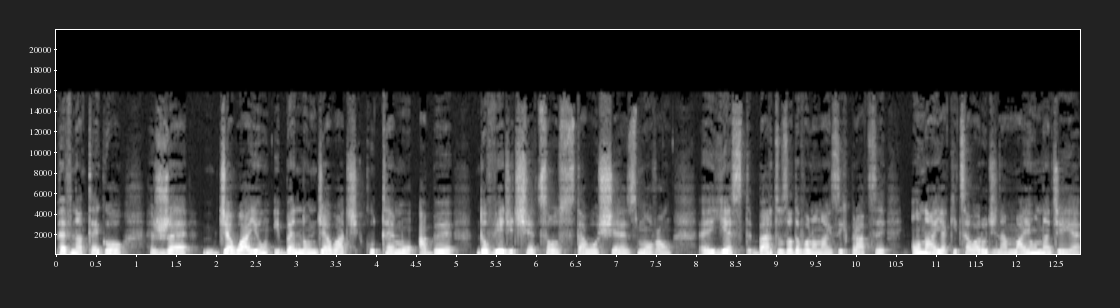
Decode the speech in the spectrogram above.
pewna tego, że działają i będą działać ku temu, aby dowiedzieć się, co stało się z Morą. Jest bardzo zadowolona z ich pracy. Ona, jak i cała rodzina mają nadzieję,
